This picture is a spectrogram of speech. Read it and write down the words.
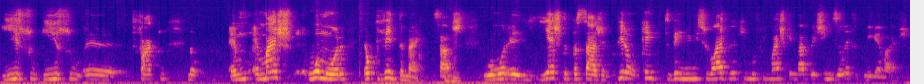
e isso, isso é, de facto, não, é, é mais. O amor é o que vem também, sabes? Uhum o amor é, e esta passagem, viram, quem te vê no início do live, aqui o meu filho mais quem dá beijinhos, ele entra comigo em lives.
